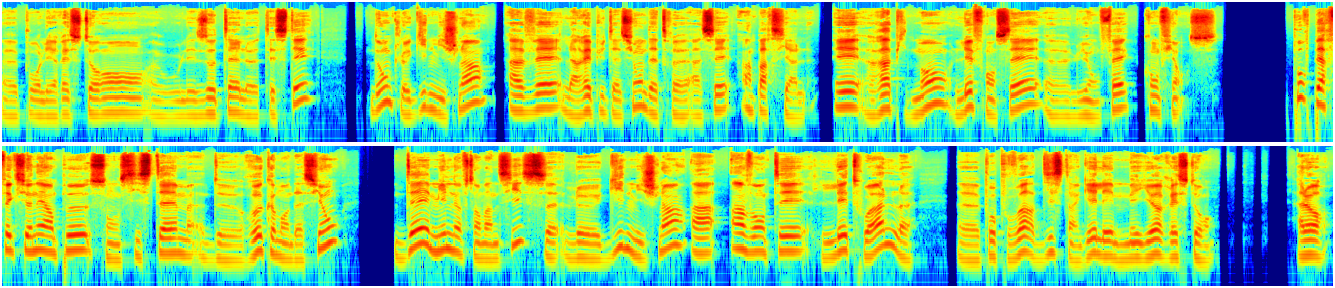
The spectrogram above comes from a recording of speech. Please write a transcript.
euh, pour les restaurants euh, ou les hôtels testés, donc le guide Michelin avait la réputation d'être assez impartial. Et rapidement, les Français lui ont fait confiance. Pour perfectionner un peu son système de recommandation, dès 1926, le guide Michelin a inventé l'étoile euh, pour pouvoir distinguer les meilleurs restaurants. Alors,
